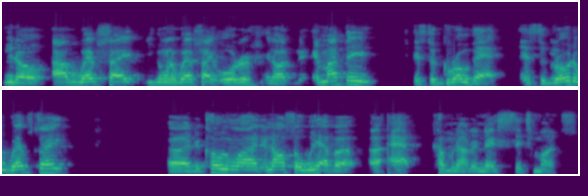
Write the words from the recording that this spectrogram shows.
you know, our website, you go on the website order, you know, and my thing is to grow that. Is to grow the website, uh, the clothing line, and also we have a, a app coming out in the next six months.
